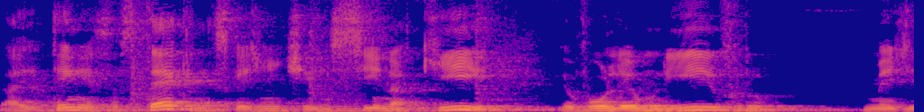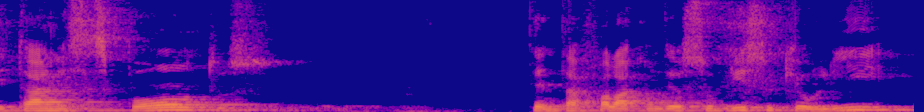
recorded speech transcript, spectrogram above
Aí tem essas técnicas que a gente ensina aqui. Eu vou ler um livro, meditar nesses pontos, tentar falar com Deus sobre isso que eu li.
